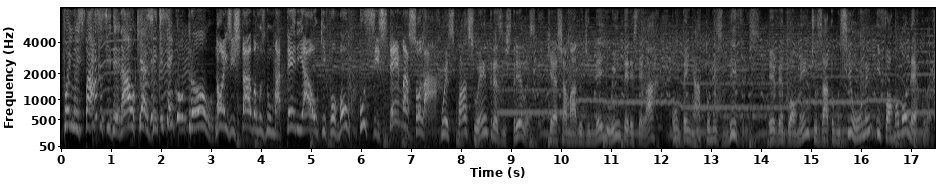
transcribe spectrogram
Foi no espaço sideral que a gente se encontrou! Nós estávamos no material que formou o Sistema Solar. O espaço entre as estrelas, que é chamado de meio interestelar, contém átomos livres. Eventualmente, os átomos se unem e formam moléculas.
